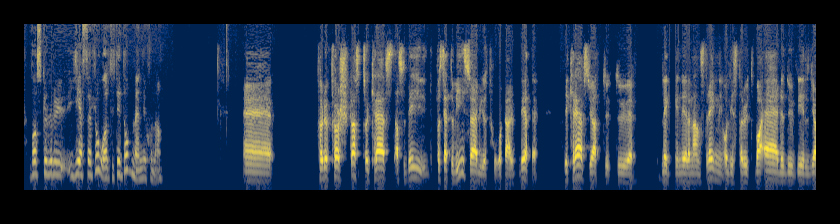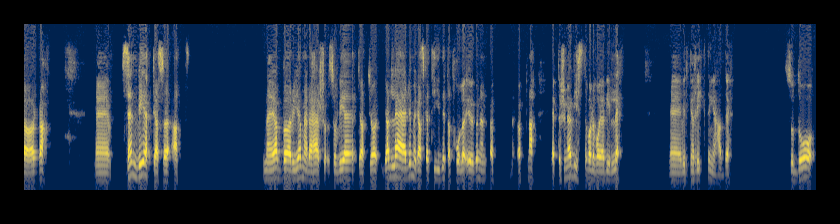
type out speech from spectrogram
Vad skulle du ge för råd till de människorna? Eh, för det första så krävs, alltså det är, på sätt och vis så är det ju ett hårt arbete. Det krävs ju att du, du lägger ner en ansträngning och listar ut vad är det du vill göra. Eh, sen vet jag så att när jag började med det här så, så vet jag att jag, jag, lärde mig ganska tidigt att hålla ögonen öppna eftersom jag visste vad det var jag ville. Eh, vilken riktning jag hade. Så då,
